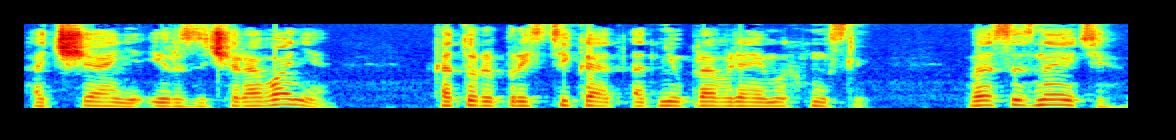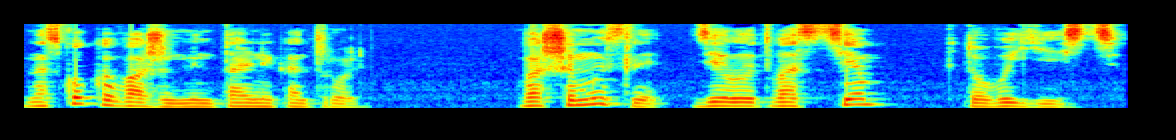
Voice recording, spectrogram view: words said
отчаяния и разочарования – которые проистекают от неуправляемых мыслей, вы осознаете, насколько важен ментальный контроль. Ваши мысли делают вас тем, кто вы есть.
